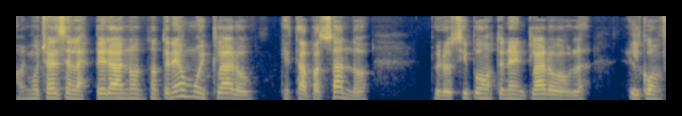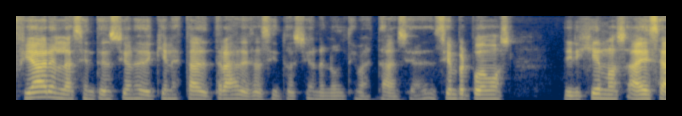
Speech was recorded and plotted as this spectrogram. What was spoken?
Muchas veces en la espera no, tenemos muy claro qué está pasando, pero sí podemos tener en claro la, el confiar en las intenciones de quien está detrás de esa situación en última instancia. Siempre podemos dirigirnos a ese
